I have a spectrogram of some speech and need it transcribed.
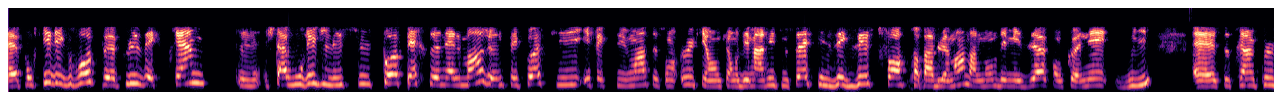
Euh, pour ce qui est des groupes plus extrêmes, je t'avouerai que je les suis pas personnellement. Je ne sais pas si effectivement ce sont eux qui ont, qui ont démarré tout ça. S'ils existent fort probablement dans le monde des médias qu'on connaît, oui. Euh, ce serait un peu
